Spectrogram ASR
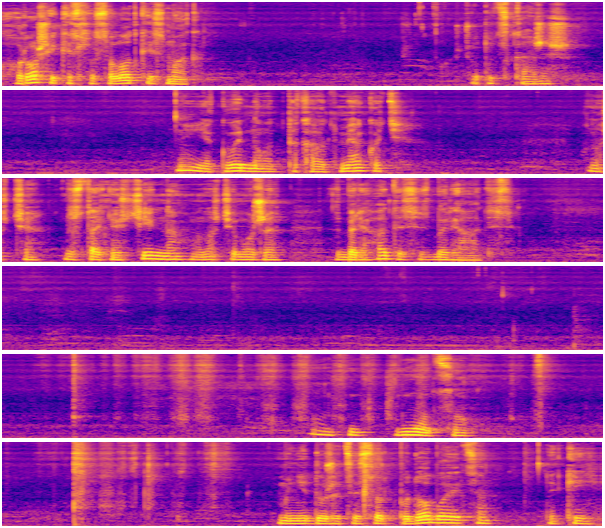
Хороший кисло-солодкий смак. Що тут скажеш? Ну, як видно, от така от м'якоть воно ще достатньо щільне, воно ще може зберігатися і зберігатися. Муцу. Мені дуже цей сорт подобається. Такий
